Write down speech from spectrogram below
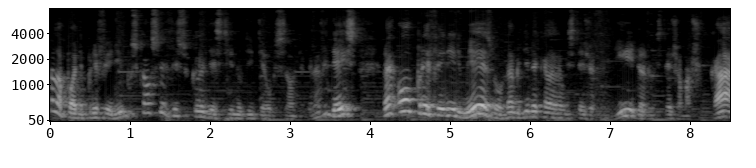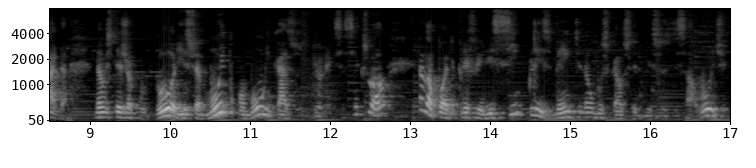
ela pode preferir buscar um serviço clandestino de interrupção de gravidez, né? ou preferir mesmo, na medida que ela não esteja ferida, não esteja machucada, não esteja com dor, e isso é muito comum em casos de violência sexual, ela pode preferir simplesmente não buscar os serviços de saúde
